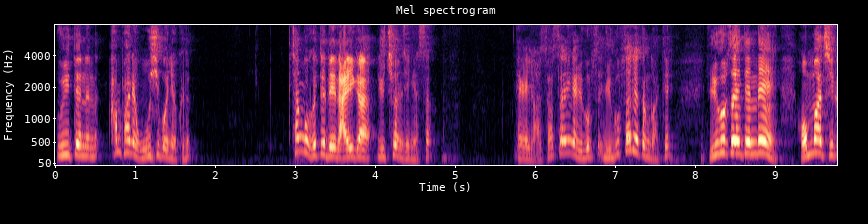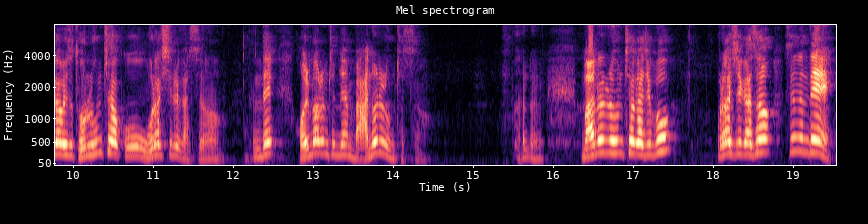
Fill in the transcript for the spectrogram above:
우리 때는 한 판에 50원이었거든? 참고 그때 내 나이가 유치원생이었어. 내가 6살인가 7살, 7살이었던 것 같아. 7살 때인데 엄마 지갑에서 돈을 훔쳐갖고 오락실을 갔어. 근데 얼마를 훔쳤냐면 만 원을 훔쳤어 만 원을 만 원을 훔쳐가지고 오락실 가서 쓰는데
